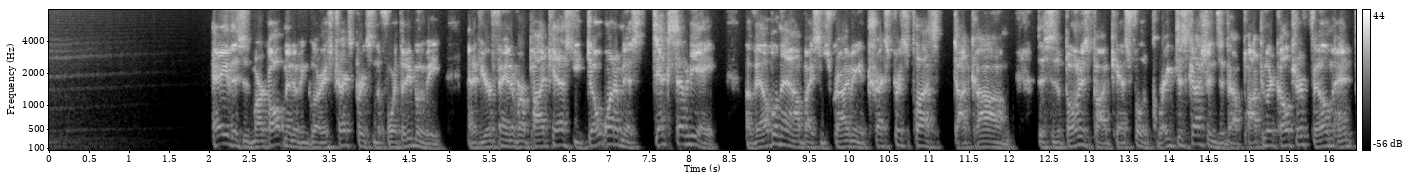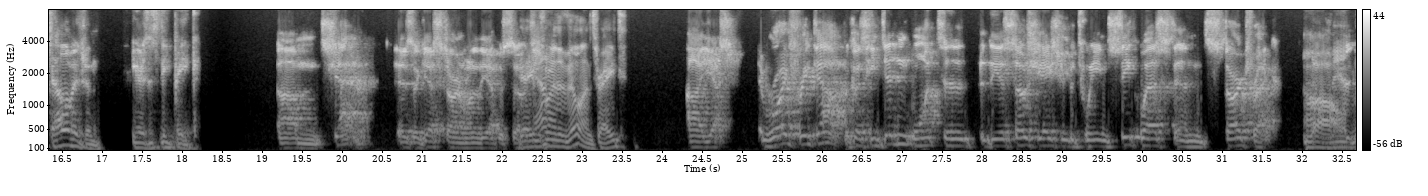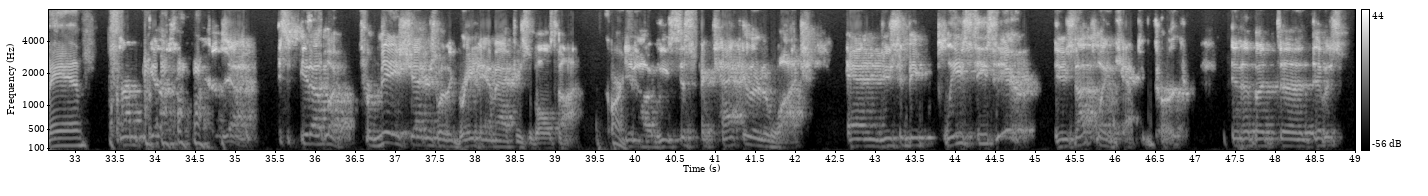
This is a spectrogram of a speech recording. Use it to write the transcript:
Hey, this is Mark Altman of Inglorious Trexperts in the 430 movie. And if you're a fan of our podcast, you don't want to miss Deck 78, available now by subscribing at TrexpertsPlus.com. This is a bonus podcast full of great discussions about popular culture, film, and television. Here's a sneak peek. Um, Shatner is a guest star in one of the episodes. Yeah, he's one of the villains, right? Uh, yes. Roy freaked out because he didn't want to the association between SeaQuest and Star Trek. Oh, man. Um, yeah, yeah. You know, look, for me, Shatner's one of the great ham actors of all time. Of course. You know, he's just spectacular to watch. And you should be pleased he's here. He's not playing Captain Kirk. You know, but uh, it was,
